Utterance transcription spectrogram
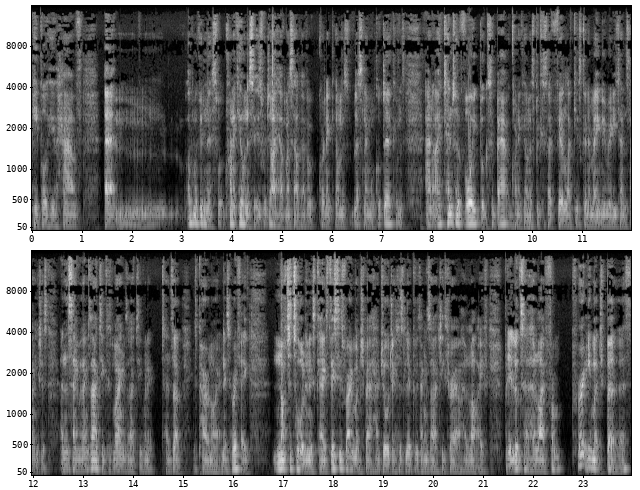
people who have, um, oh my goodness, what chronic illnesses, which I have myself. I have a chronic illness, less known one called Dercum's, and I tend to avoid books about chronic illness because I feel like it's going to make me really tense and anxious. And the same with anxiety, because my anxiety, when it turns up, is paranoid and it's horrific. Not at all in this case. This is very much about how Georgia has lived with anxiety throughout her life, but it looks at her life from pretty much birth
